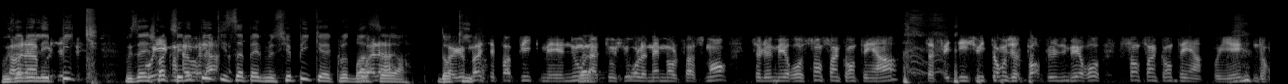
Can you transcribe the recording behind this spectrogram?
Vous avez les pics. Vous avez, je crois que c'est les pics qui s'appellent Monsieur Pic, euh, Claude Brasseur. Donc, il... c'est pas pic, mais nous, on a toujours le même effacement. C'est le numéro 151. Ça fait 18 ans que je porte le numéro 151. Vous voyez donc,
